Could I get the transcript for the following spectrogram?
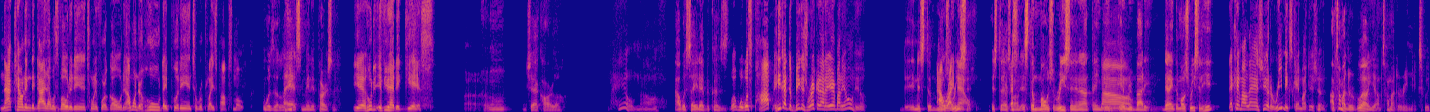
not counting the guy that was voted in 24 gold. And I wonder who they put in to replace Pop Smoke. Who was the last minute person? Yeah, who? If you had to guess, Um, Jack Harlow. hell no. I would say that because What, what what's Pop? He got the biggest record out of everybody on here. and it's the Out most right now. recent. It's the that's That's- it's the most recent, and I think that everybody that ain't the most recent hit. That came out last year. The remix came out this year. I'm talking about the well, yeah, I'm talking about the remix with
